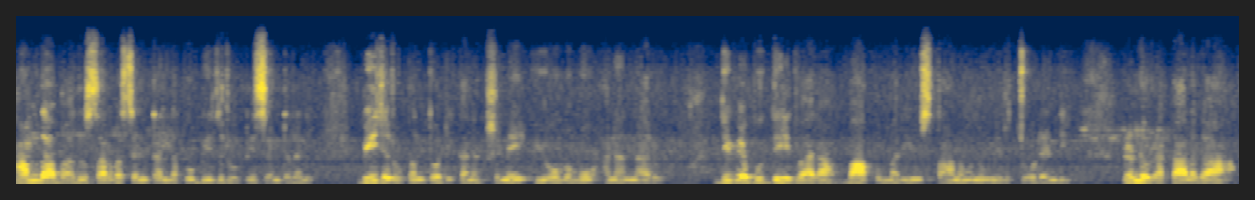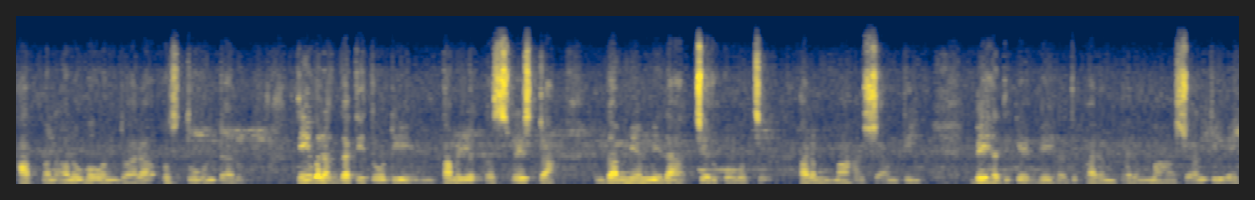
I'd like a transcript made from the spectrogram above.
అహ్మదాబాదు సర్వ సెంటర్లకు బీజరూపీ సెంటర్ అని. బీజ రూపంతో కనెక్షనే యోగము అని అన్నారు. దివ్య బుద్ధి ద్వారా బాపు మరియు స్థానమును మీరు చూడండి. రెండు రకాలుగా ఆత్మల అనుభవం ద్వారా వస్తూ ఉంటారు. తీవ్ర గతితోటి తమ యొక్క శ్రేష్ట గమ్యం మీద చేరుకోవచ్చు. పరం మహాశాంతి. బేహద్కే బేహద్ పరం పరం మహాశాంతి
